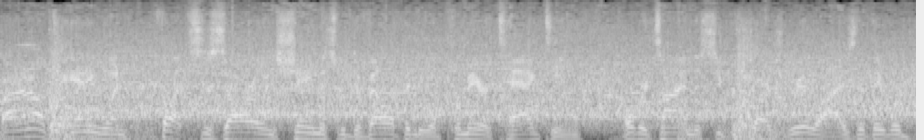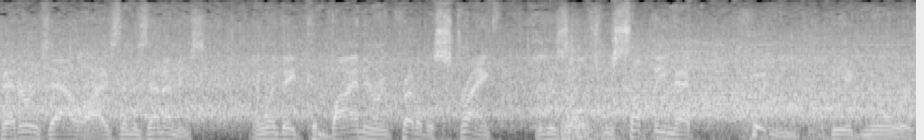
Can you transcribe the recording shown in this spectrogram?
I don't think anyone thought Cesaro and Sheamus would develop into a premier tag team. Over time, the Superstars realized that they were better as allies than as enemies. And when they combined their incredible strength, the results were something that couldn't be ignored.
